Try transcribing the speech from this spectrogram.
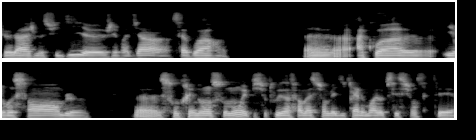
que là, je me suis dit, euh, j'aimerais bien savoir euh, à quoi il ressemble, son prénom, son nom, et puis surtout les informations médicales. Moi, l'obsession, c'était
